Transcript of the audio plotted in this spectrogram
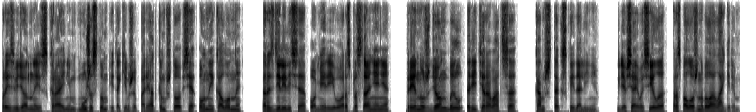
произведенной с крайним мужеством и таким же порядком, что все он и колонны разделились по мере его распространения, принужден был ретироваться к Амштекской долине, где вся его сила расположена была лагерем.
